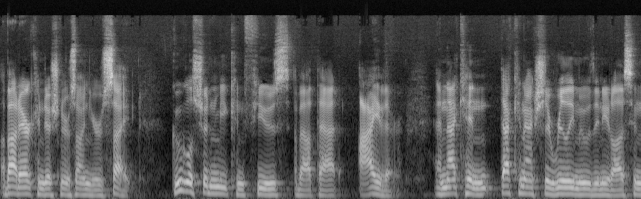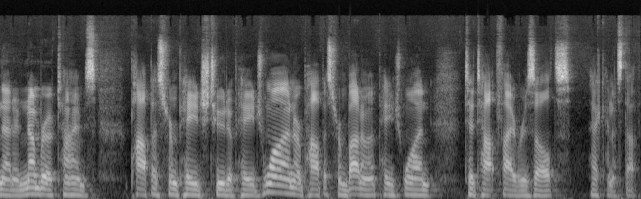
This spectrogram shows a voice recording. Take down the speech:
about air conditioners on your site. Google shouldn't be confused about that either. And that can, that can actually really move the needle. I've seen that a number of times pop us from page two to page one or pop us from bottom of page one to top five results, that kind of stuff.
